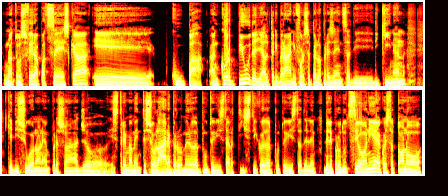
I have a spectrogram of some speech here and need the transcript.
Un'atmosfera pazzesca e cupa ancora più degli altri brani, forse per la presenza di, di Keenan, che di suo non è un personaggio estremamente solare, perlomeno dal punto di vista artistico e dal punto di vista delle, delle produzioni, e questo tono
